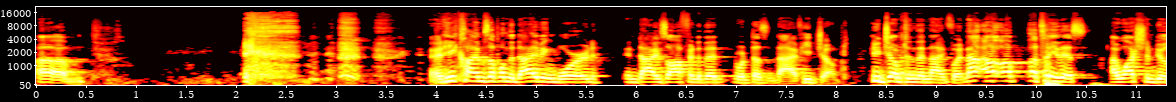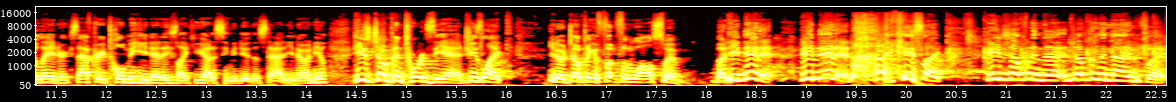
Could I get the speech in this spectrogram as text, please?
Um, and he climbs up on the diving board and dives off into the, well, doesn't dive, he jumped. He jumped in the nine foot. Now, I'll, I'll, I'll tell you this. I watched him do it later because after he told me he did it, he's like, "You got to see me do this, Dad." You know, and he he's jumping towards the edge. He's like, you know, jumping a foot from the wall swim. But he did it. He did it. he's like, he jumped in the jumped in the nine foot.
